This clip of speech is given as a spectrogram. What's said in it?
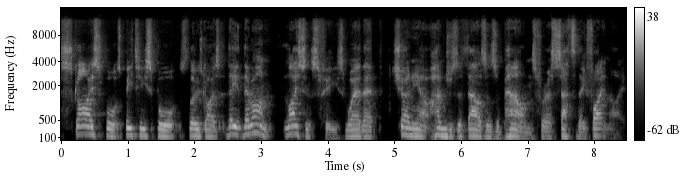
Sky Sports, BT Sports, those guys, they there aren't license fees where they're churning out hundreds of thousands of pounds for a Saturday fight night.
